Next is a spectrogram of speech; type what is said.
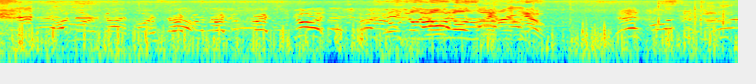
Yeah, under your guy, boys, out. Good, good. Yo, yo, yo, behind you. Yes, I'll let you do it.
